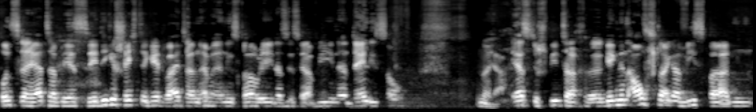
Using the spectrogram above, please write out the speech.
Unsere Hertha BSC. Die Geschichte geht weiter. Never Ending Story. Das ist ja wie eine Daily Soap. Naja, erster Spieltag äh, gegen den Aufsteiger Wiesbaden.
